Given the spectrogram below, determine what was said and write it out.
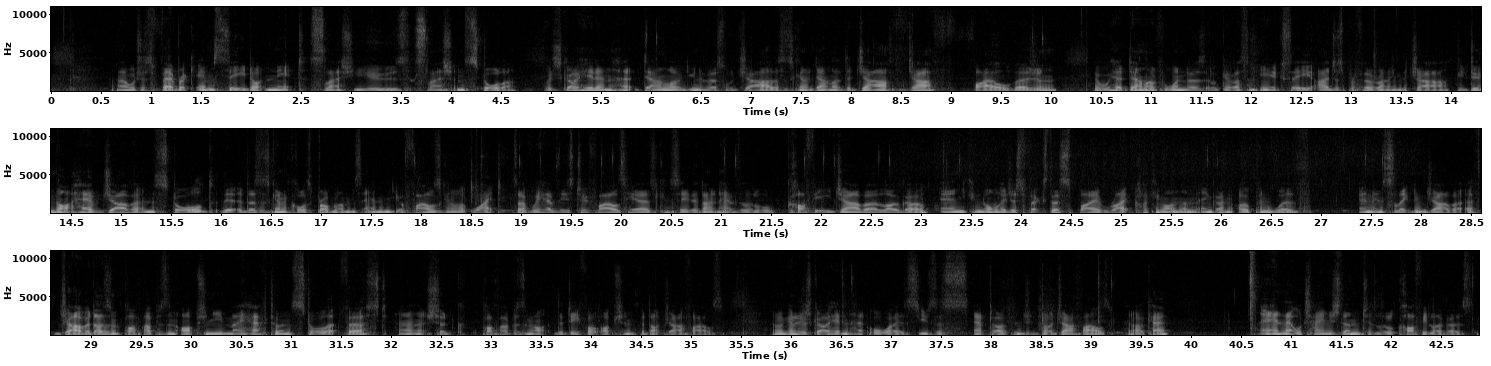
uh, which is fabricmc.net slash use slash installer. We just go ahead and hit download universal jar. This is going to download the jar, jar file version if we hit download for Windows, it'll give us an exe. I just prefer running the jar. If you do not have Java installed, th this is going to cause problems and your files are going to look white. So if we have these two files here, as you can see, they don't have the little coffee Java logo. And you can normally just fix this by right-clicking on them and going open with and then selecting Java. If Java doesn't pop up as an option, you may have to install it first, and it should pop up as the default option for .jar files. And we're going to just go ahead and hit always use this app to open .jar files. Hit OK and that will change them to the little coffee logos.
